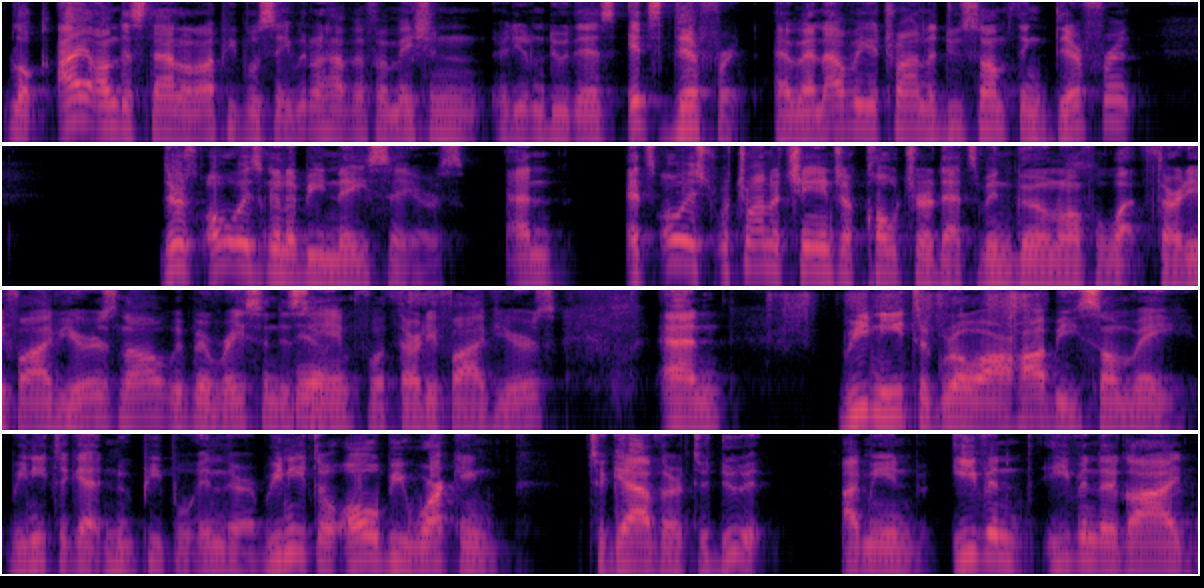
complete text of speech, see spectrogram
look, I understand a lot of people say we don't have information, you don't do this. It's different. And whenever you're trying to do something different, there's always going to be naysayers. And it's always we're trying to change a culture that's been going on for what 35 years now. We've been racing the yeah. same for 35 years. And we need to grow our hobby some way. We need to get new people in there. We need to all be working together to do it. I mean, even even the guy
